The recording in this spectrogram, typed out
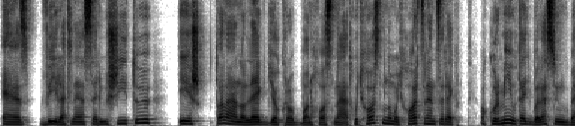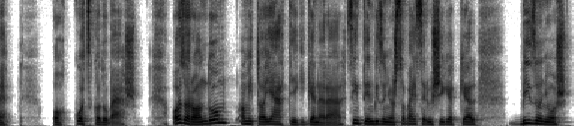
ez véletlenszerűsítő, és talán a leggyakrabban használt. Hogy azt mondom, hogy harcrendszerek, akkor mi jut egybe leszünk be? A kockadobás. Az a random, amit a játék generál, szintén bizonyos szabályszerűségekkel, bizonyos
